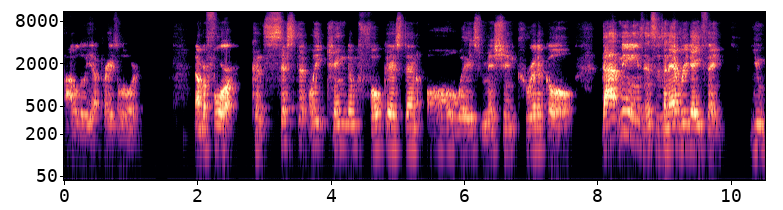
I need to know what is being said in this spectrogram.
Hallelujah. Praise the Lord. Number four, consistently kingdom focused and always mission critical. That means this is an everyday thing. You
